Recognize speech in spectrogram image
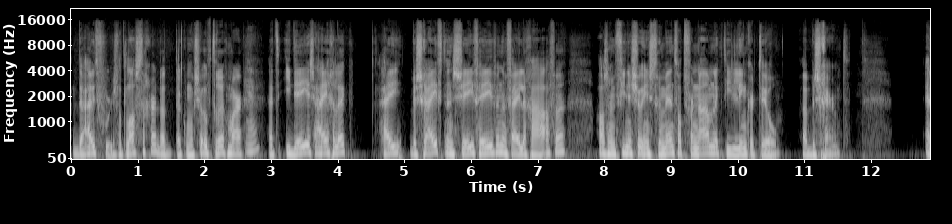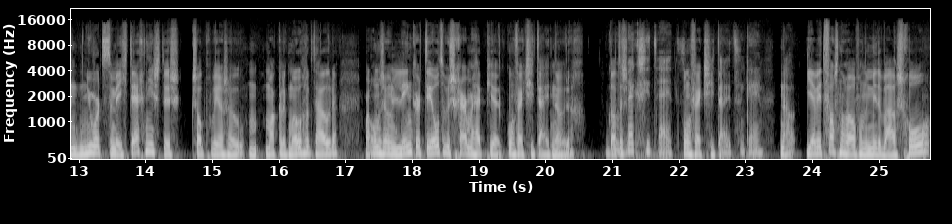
De uitvoer is wat lastiger, dat, daar kom ik zo op terug. Maar Ja. het idee is eigenlijk, hij beschrijft een safe haven, een veilige haven, als een financieel instrument wat voornamelijk die linkertail eh, beschermt. En nu wordt het een beetje technisch, dus ik zal het proberen zo makkelijk mogelijk te houden. Maar om zo'n linkertail te beschermen heb je convexiteit nodig. Dat is Convexiteit. convexiteit. Oké. Nou, jij weet vast nog wel van de middelbare school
